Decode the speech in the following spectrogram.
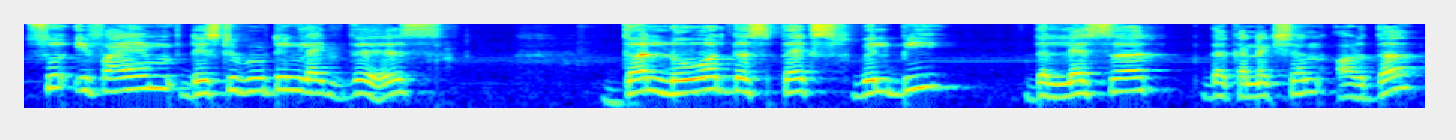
So if I am distributing like this the lower the specs will be the lesser the connection or the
